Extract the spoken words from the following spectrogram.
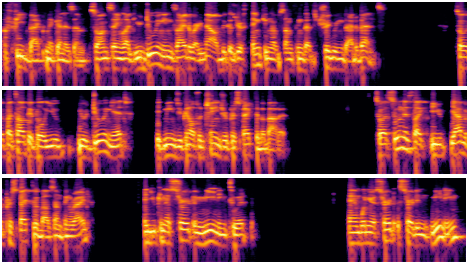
a feedback mechanism. So I'm saying like you're doing anxiety right now because you're thinking of something that's triggering that event. So if I tell people you you're doing it, it means you can also change your perspective about it. So as soon as like you, you have a perspective about something, right? And you can assert a meaning to it. And when you assert a certain meaning,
